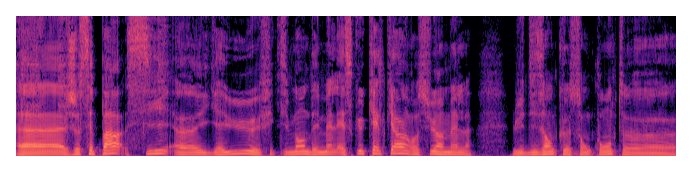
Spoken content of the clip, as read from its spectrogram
Euh, je sais pas si euh, il y a eu effectivement des mails. Est-ce que quelqu'un a reçu un mail? Lui disant que son compte, euh,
